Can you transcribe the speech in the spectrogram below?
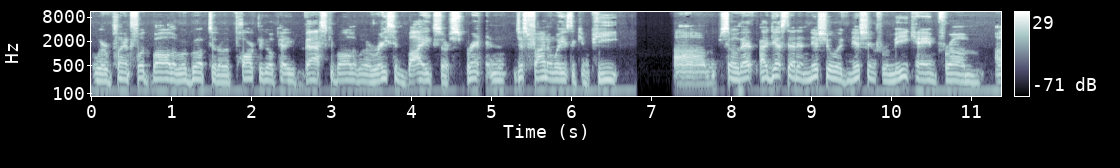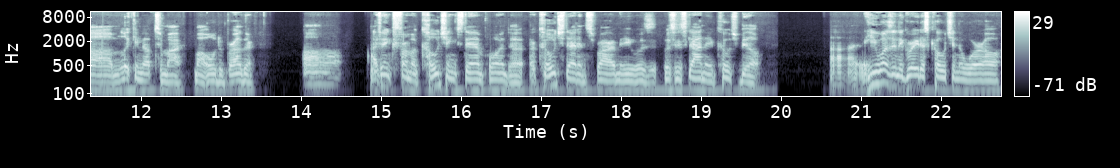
We were playing football or we'll go up to the park to go play basketball or we were racing bikes or sprinting, just finding ways to compete. Um, so that I guess that initial ignition for me came from um, looking up to my my older brother. Uh, I think from a coaching standpoint, a, a, coach that inspired me was was this guy named Coach Bill. Uh, he wasn't the greatest coach in the world,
